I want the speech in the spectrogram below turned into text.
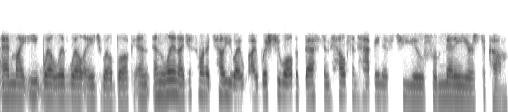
and my Eat Well, Live Well, Age Well book. And, and Lynn, I just want to tell you, I, I wish you all the best and health and happiness to you for many years to come.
